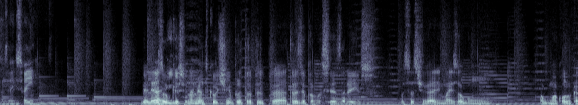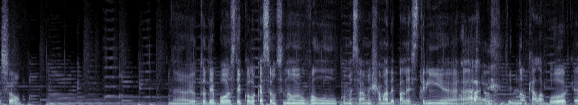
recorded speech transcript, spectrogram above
Mas é isso aí. Beleza, ah, o questionamento que eu tinha para tra trazer para vocês era isso vocês tiverem mais algum alguma colocação. Não, eu tô de boas de colocação, senão vão começar a me chamar de palestrinha. Ah, o Vini não cala a boca.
